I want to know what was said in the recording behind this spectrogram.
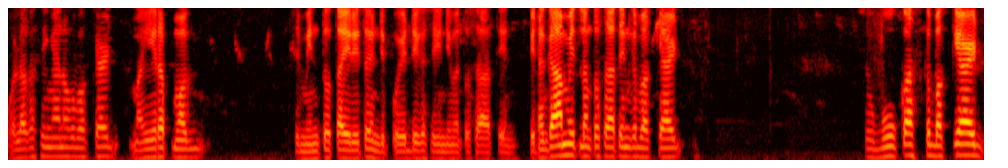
Wala kasing ano ka backyard mahirap mag simento tayo dito hindi pwede kasi hindi man to sa atin. Pinagamit lang to sa atin ka backyard. So bukas ka backyard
